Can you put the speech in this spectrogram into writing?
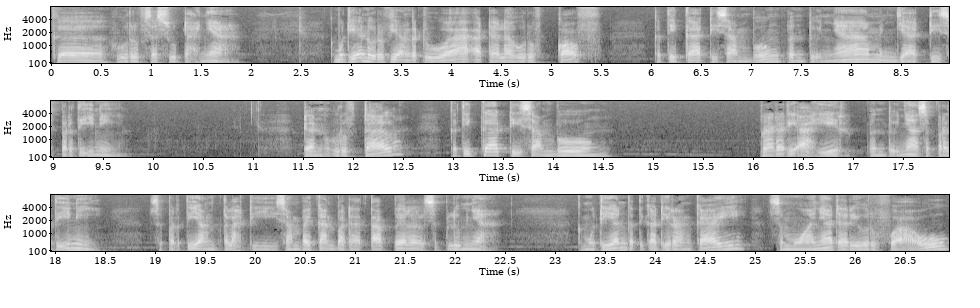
ke huruf sesudahnya. Kemudian huruf yang kedua adalah huruf kof. Ketika disambung bentuknya menjadi seperti ini. Dan huruf dal ketika disambung berada di akhir bentuknya seperti ini, seperti yang telah disampaikan pada tabel sebelumnya. Kemudian ketika dirangkai, semuanya dari huruf waw,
